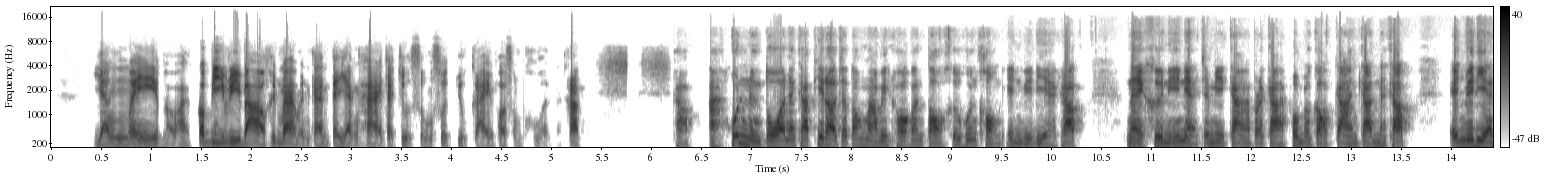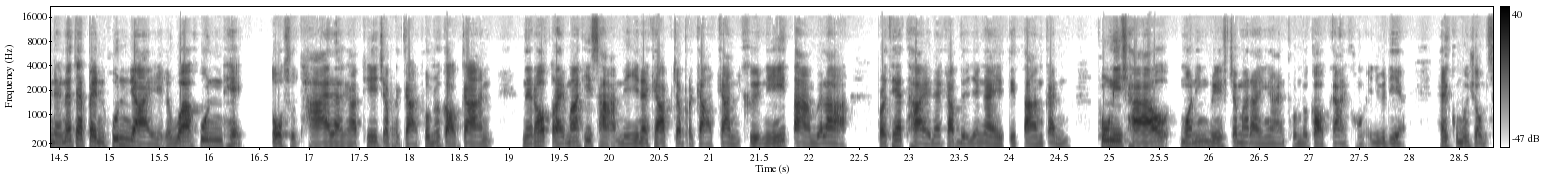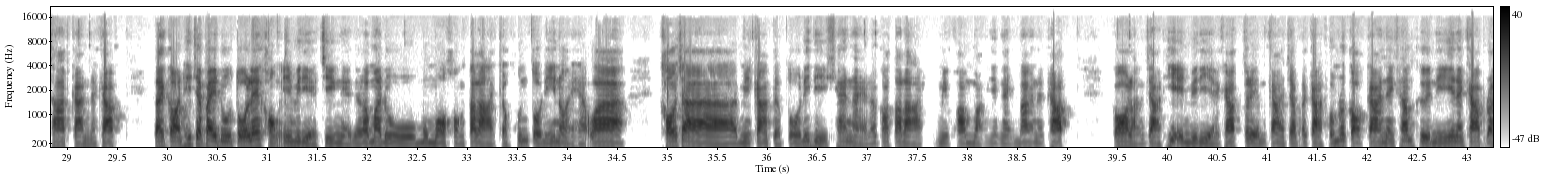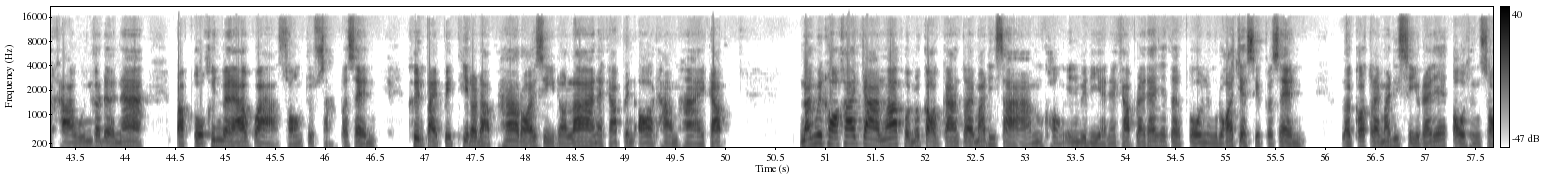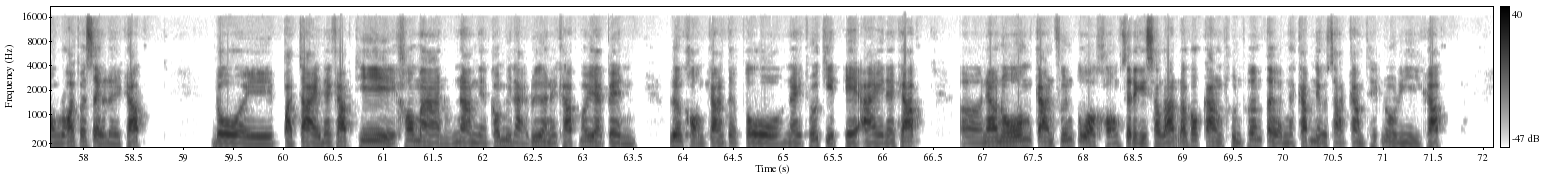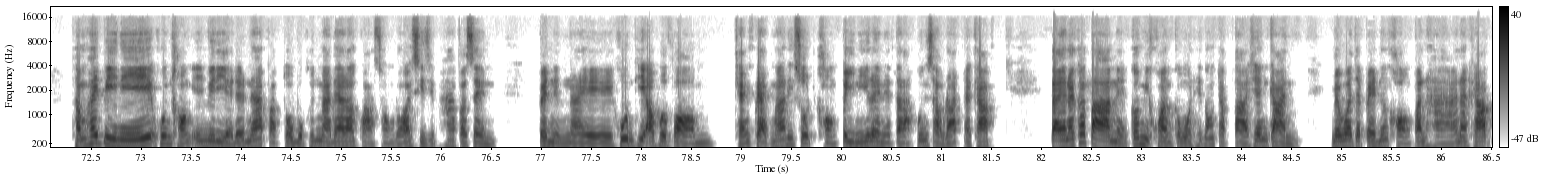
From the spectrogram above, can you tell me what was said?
ยังไม่แบบว่า ก็มีรีบาวขึ้นมาเหมือนกันแต่ยังห่างจากจุดสูงสุดอยู่ไกลพอสมควรนะครับครับอะหุ้นหนึ่งตัวนะครับที่เราจะต้องมาวิเคราะห์กันต่อคือหุ้นของ NVIDIA ครับในคืนนี้เนี่ยจะมีการประกาศผลประกอบการกันนะครับ NVIDIA เนี่ยน่าจะเป็นหุ้นใหญ่หรือว่าหุ้นเทคตัวสุดท้ายแล้วครับที่จะประกาศผลประกอบการในรอบไตรมาสที่ 3 นี้นะครับจะประกาศกันคืนนี้ตามเวลาประเทศไทยนะครับเดี๋ยวยังไงติดตามกันพรุ่งนี้เช้า Morning Brief จะมารายงานผลประกอบการของ NVIDIA ให้คุณผู้ชมทราบกันนะครับ แต่ก่อนที่จะไปดูตัวเลขของ NVIDIA จริงเนี่ยเดี๋ยวเรามาดูมุมมองของตลาดกับหุ้นตัวนี้หน่อยฮะว่าเขาจะมีการเติบโตได้ดีแค่ไหน แล้วก็ตลาดมีความหวังยังไงบ้างนะครับ ก็หลังจากที่ NVIDIA ครับเตรียมการจะประกาศผลประกอบการในค่ำคืนนี้นะครับราคาหุ้นก็เดินหน้าปรับตัวขึ้นไปแล้วกว่า 2.3%ขึ้นไปปิดที่ระดับ 504 ดอลลาร์นะครับเป็น all time high ครับนักวิเคราะห์คาดการณ์ว่าผลประกอบการไตรมาสที่ 3 ของ NVIDIA นะครับรายได้จะเติบโต 170%แล้วก็ไตรมาสที่ 4 รายได้โตถึง 200%เลยครับ โดยปัจจัยนะครับที่เข้ามาหนุนนำเนี่ยก็มีหลายเรื่องนะครับไม่ว่าจะเป็นเรื่องของการเติบโตในธุรกิจ AI นะครับแนวโน้มการฟื้นตัวของเศรษฐกิจสหรัฐแล้วก็การลงทุนเพิ่มเติมนะครับในอุตสาหกรรมเทคโนโลยีครับทำให้ปีนี้หุ้นของ NVIDIA เดินหน้าปรับตัวบวกขึ้นมาได้แล้วกว่า 245%เป็นหนึ่งในหุ้นที่ outperform แข็งแกร่งมากที่สุดของปีนี้เลยในตลาดหุ้นสหรัฐนะครับ แต่นั้นก็ตามเนี่ยก็มีความกังวลที่ต้องจับตาเช่นกัน ไม่ว่าจะเป็นเรื่องของปัญหานะครับ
